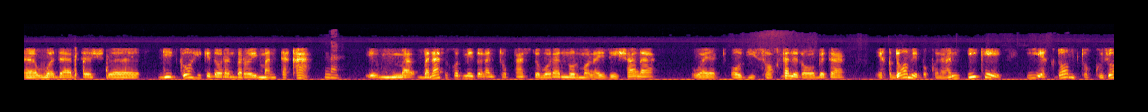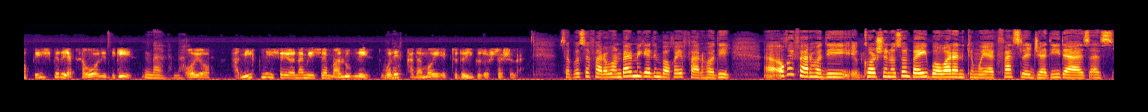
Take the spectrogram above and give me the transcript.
و در دیدگاهی که دارن برای منطقه. بله. به نفع خود می‌دانن تا پس دوباره normalization و یک عادی ساختن رابطه اقدامی بکنن. ای که این اقدام تا کجا پیش بره یک سوال دیگه. بله بله. آیا عمیق میشه یا نمیشه معلوم نیست ولی بله. قدم های ابتدایی گذاشته شده. سپاس فراوان. برمیگردیم به آقای فرهادی. آقای فرهادی کارشناسان به این باورن که ما یک فصل جدید از از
